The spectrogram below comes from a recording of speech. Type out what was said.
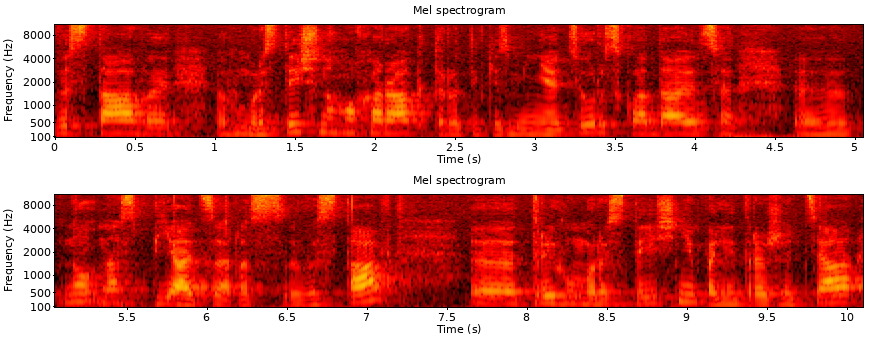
вистави гумористичного характеру, такі з мініатюр складаються. Е, ну, у нас п'ять зараз вистав, е, три гумористичні, палітра життя,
